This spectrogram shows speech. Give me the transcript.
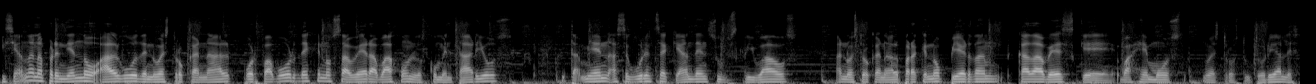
Y si andan aprendiendo algo de nuestro canal, por favor déjenos saber abajo en los comentarios. Y también asegúrense que anden suscribados a nuestro canal para que no pierdan cada vez que bajemos nuestros tutoriales.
